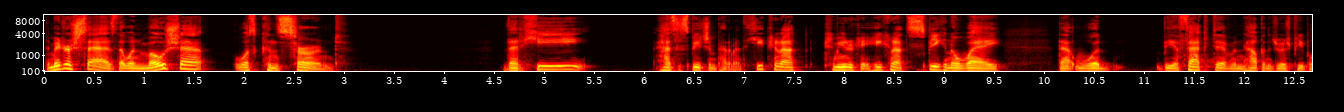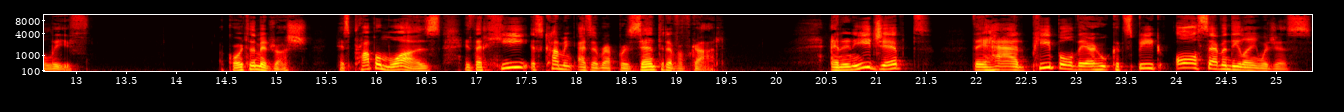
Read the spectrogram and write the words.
The midrash says that when Moshe was concerned that he has a speech impediment, he cannot communicate, he cannot speak in a way that would be effective in helping the Jewish people leave. According to the Midrash, his problem was, is that he is coming as a representative of God. And in Egypt, they had people there who could speak all 70 languages.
